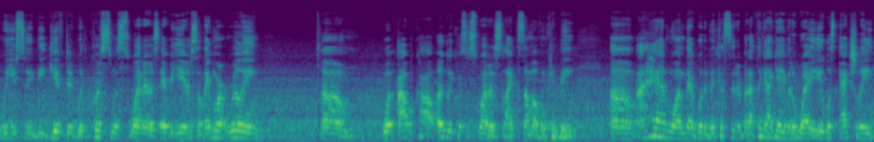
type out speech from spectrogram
We used to be gifted with Christmas sweaters every year. So they weren't really um, what I would call ugly Christmas sweaters, like some of them can be. Um, I had one that would have been considered, but I think I gave it away. It was actually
